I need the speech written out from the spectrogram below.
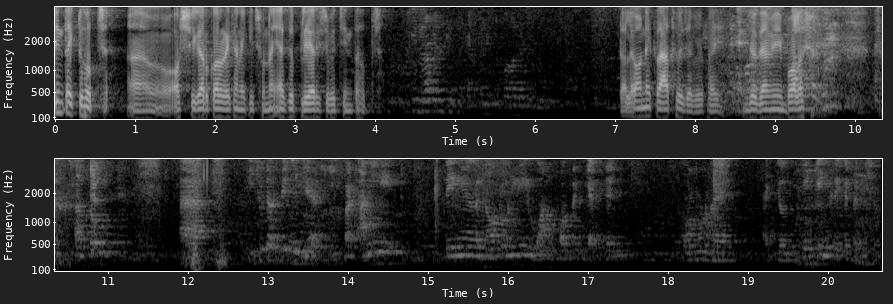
চিন্তা একটু হচ্ছে। অস্বীকার করার এখানে কিছু নাই। অ্যাজ এ প্লেয়ার হিসেবে চিন্তা হচ্ছে। তাহলে অনেক রাত হয়ে যাবে ভাই। যদি আমি বলা শান্ত কিছুটা সিমিলার বাট আমি being not only one format captain আমার মনে হয় একজন থিঙ্কিং ক্রিকেটার হিসেবে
